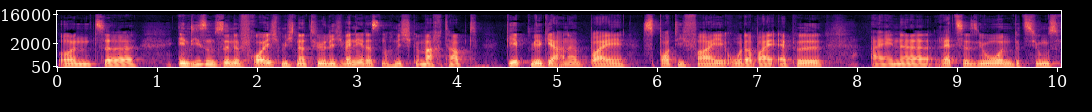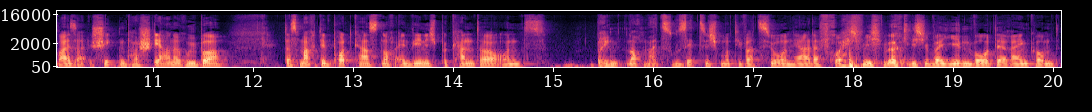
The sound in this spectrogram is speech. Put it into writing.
und äh, in diesem Sinne freue ich mich natürlich, wenn ihr das noch nicht gemacht habt, gebt mir gerne bei Spotify oder bei Apple eine Rezession beziehungsweise schickt ein paar Sterne rüber. Das macht den Podcast noch ein wenig bekannter und bringt nochmal zusätzlich Motivation. Ja, da freue ich mich wirklich über jeden Vote, der reinkommt.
